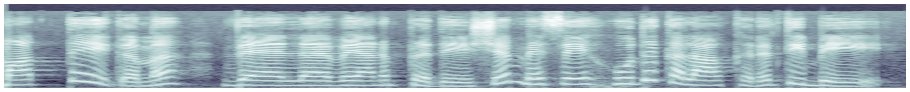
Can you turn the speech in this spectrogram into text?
මත්තේගම වෑල්ලෑව යන ප්‍රදේශ මෙසේ හුදකලා කර තිබේ.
